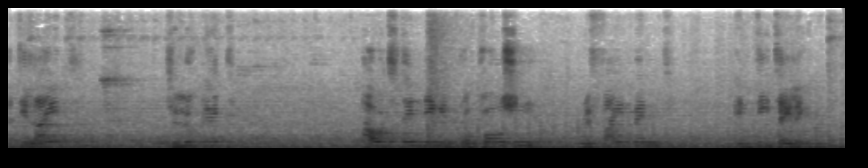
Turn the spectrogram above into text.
A delight to look at, outstanding in proportion, refinement, and detailing.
